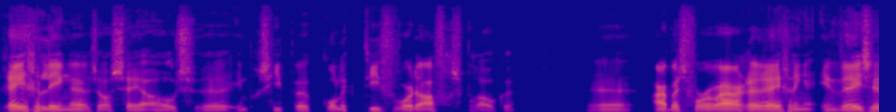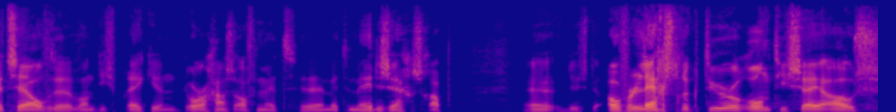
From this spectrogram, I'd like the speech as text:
regelingen, zoals cao's, in principe collectief worden afgesproken. arbeidsvoorwaardenregelingen in wezen hetzelfde, want die spreek je doorgaans af met, met de medezeggenschap. dus de overlegstructuur rond die cao's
